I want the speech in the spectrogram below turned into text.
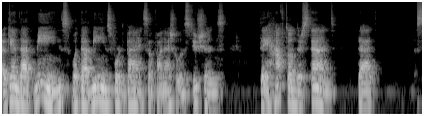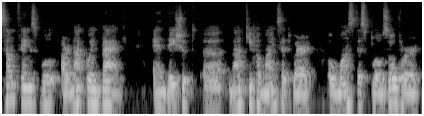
Again, that means what that means for the banks and financial institutions, they have to understand that some things will are not going back and they should uh, not keep a mindset where oh once this blows over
